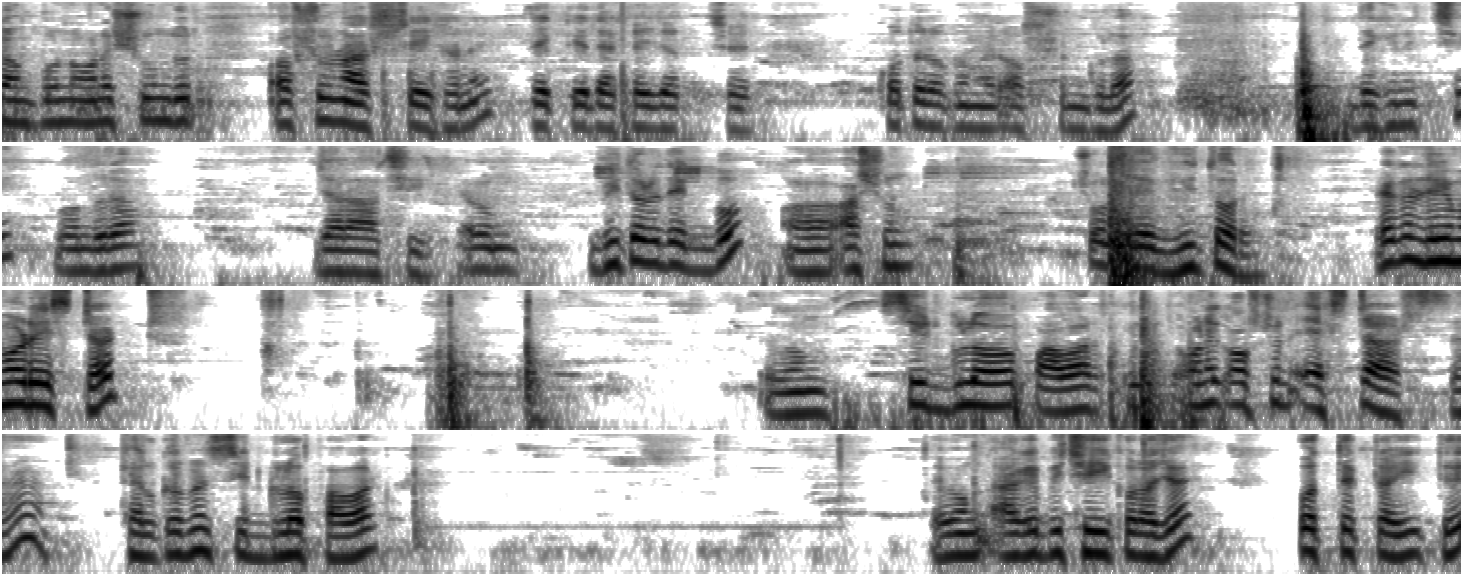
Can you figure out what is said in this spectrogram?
সম্পূর্ণ অনেক সুন্দর অপশন আসছে এখানে। দেখতে দেখাই যাচ্ছে কত রকমের অপশনগুলো। দেখে নিচ্ছি, বন্ধুরা। যারা আছি এবং ভিতরে দেখব আসুন, চলে যাই ভিতরে। এখন রিমোট স্টার্ট। এবং সিটগুলো পাওয়ার, অনেক অপশন এক্সট্রা আসছে হ্যাঁ? খেয়াল করবেন, সিটগুলো পাওয়ার। এবং আগে পিছিয়েই করা যায়, প্রত্যেকটা ইতে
